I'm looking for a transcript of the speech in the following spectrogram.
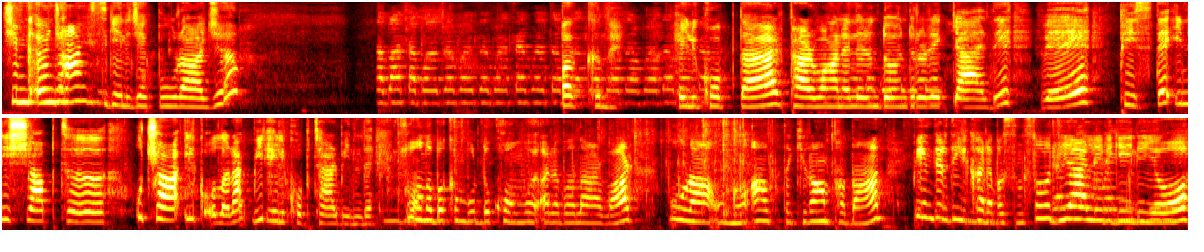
Şimdi önce hangisi gelecek Buğra'cığım? Bakın helikopter pervanelerini döndürerek geldi ve piste iniş yaptı. Uçağa ilk olarak bir helikopter bindi. Sonra bakın burada konvoy arabalar var. Buğra onu alttaki rampadan bindirdi ilk arabasını. Sonra diğerleri geliyor.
